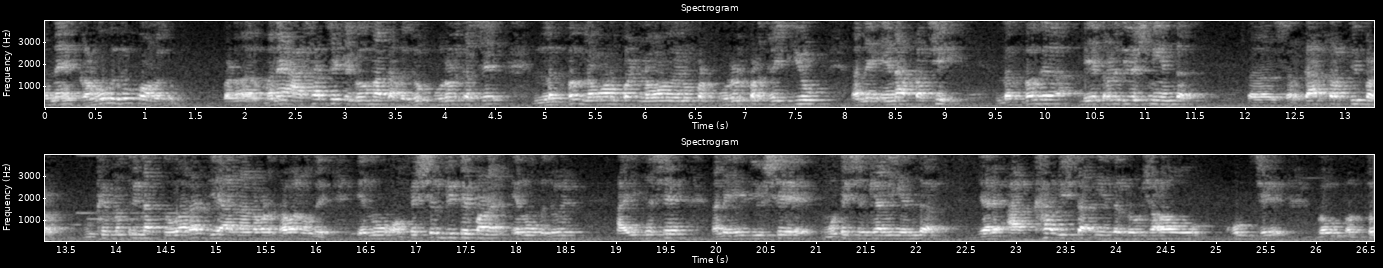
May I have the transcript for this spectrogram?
અને ઘણું બધું કોણ હતું. પણ મને આશા છે કે ગૌ માતા બધું પૂર્ણ કરશે. લગભગ નવ્વાણું પોઈન્ટ નવ્વાણું એનું પણ પૂર્ણ પણ થઈ ગયું. અને એના પછી લગભગ બે ત્રણ દિવસની અંદર સરકાર તરફથી પણ મુખ્યમંત્રીના દ્વારા જ આ નાનવડ થવાનું છે, એનું ઓફિશિયલ રીતે પણ એનું બધું આવી જશે. અને એ દિવસે મોટી સંખ્યાની અંદર જ્યારે આખા વિસ્તારની અંદર ગૌશાળાઓ ખૂબ છે, ગૌ ભક્તો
